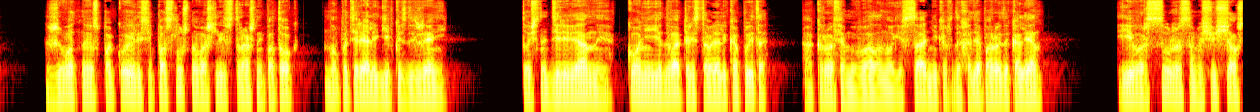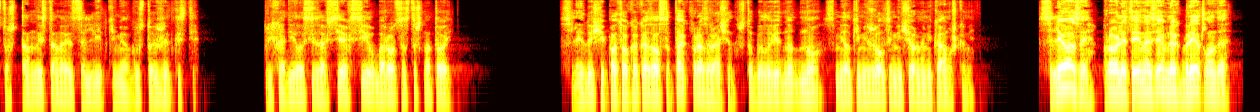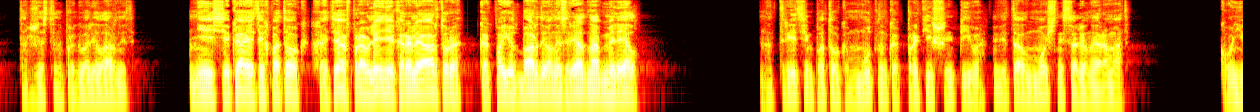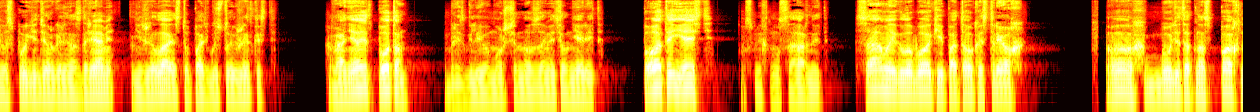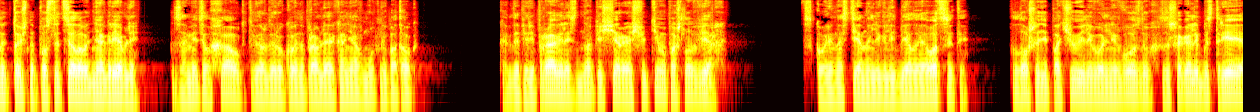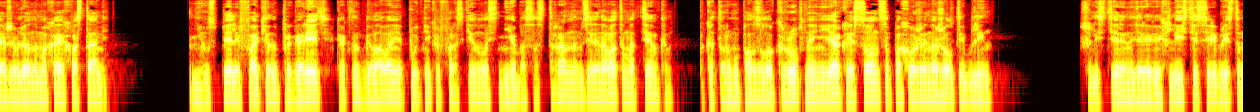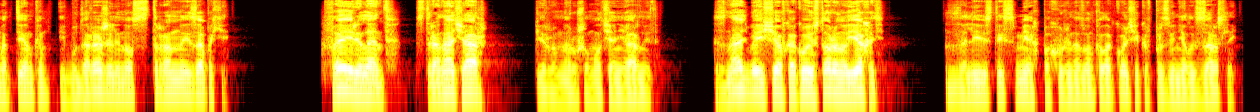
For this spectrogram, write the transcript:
Животные успокоились и послушно вошли в страшный поток, но потеряли гибкость движений. Точно деревянные, кони едва переставляли копыта, а кровь омывала ноги всадников, доходя порой до колен. Ивар с ужасом ощущал, что штаны становятся липкими от густой жидкости. Приходилось изо всех сил бороться с тошнотой. Следующий поток оказался так прозрачен, что было видно дно с мелкими желтыми и черными камушками. «Слезы, пролитые на землях Бретланда», — торжественно проговорил Арнит. «Не иссякает их поток, хотя в правлении короля Артура, как поют барды, он изрядно обмелел». Над третьим потоком, мутным, как прокисшее пиво, витал мощный соленый аромат. Кони в испуге дергали ноздрями, не желая ступать в густую жидкость. «Воняет потом», — брезгливо морща нос заметил Нерит. «Пот и есть!» — усмехнулся Арнит. «Самый глубокий поток из трех». «Ох, будет от нас пахнуть точно после целого дня гребли», — заметил Хаук, твердой рукой направляя коня в мутный поток. Когда переправились, дно пещеры ощутимо пошло вверх. Вскоре на стены легли белые отцветы. Лошади почуяли вольный воздух, зашагали быстрее, оживленно махая хвостами. Не успели факелы прогореть, как над головами путников раскинулось небо со странным зеленоватым оттенком, по которому ползло крупное неяркое солнце, похожее на желтый блин. Шелестели на деревьях листья с серебристым оттенком и будоражили нос странные запахи. «Фейриленд! Страна чар!» — первым нарушил молчание Арнвид. «Знать бы еще, в какую сторону ехать!» Заливистый смех, похожий на звон колокольчиков, прозвенел из зарослей.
